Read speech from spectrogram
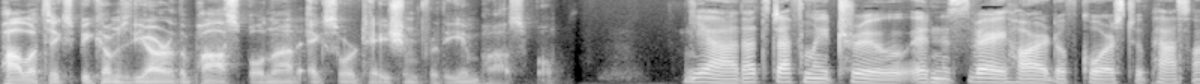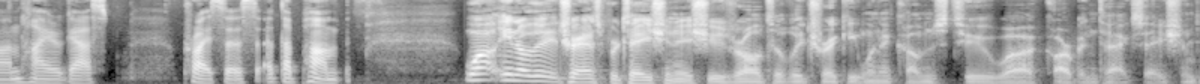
politics becomes the art of the possible, not exhortation for the impossible. Yeah, that's definitely true. And it's very hard, of course, to pass on higher gas prices at the pump. Well, you know, the transportation issue is relatively tricky when it comes to uh, carbon taxation.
